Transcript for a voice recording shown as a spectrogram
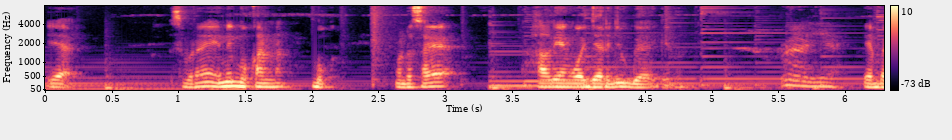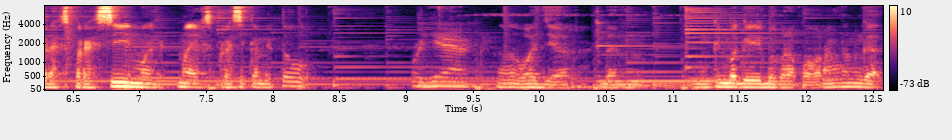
Ya sebenarnya ini bukan buk, menurut saya hal yang wajar juga gitu. ah iya Ya berekspresi, me- mengekspresikan itu wajar eh, wajar dan mungkin bagi beberapa orang kan nggak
